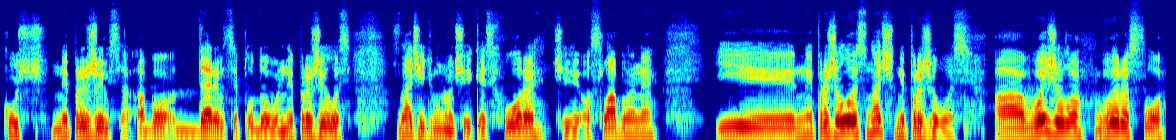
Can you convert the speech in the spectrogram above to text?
кущ не прижився або деревце плодове не прижилось, значить воно чи якесь хворе, чи ослаблене. І не прижилось, значить не прижилось. А вижило, виросло,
